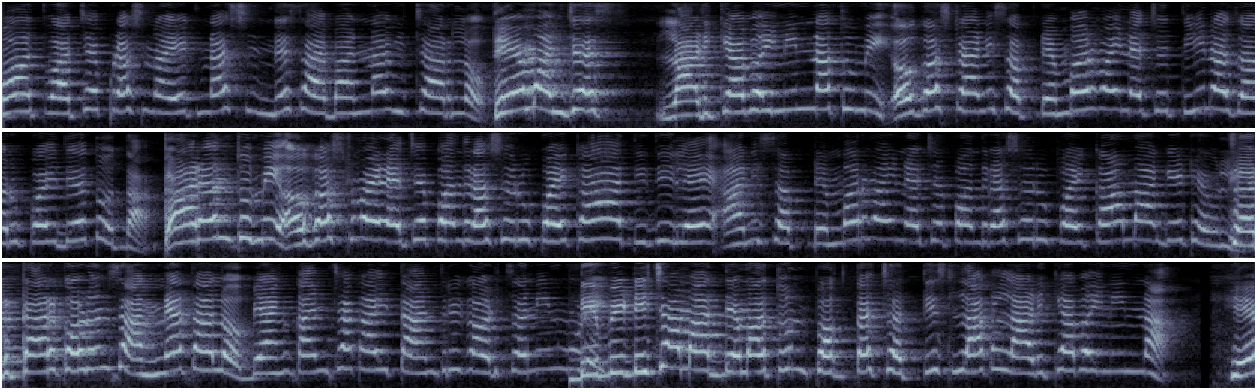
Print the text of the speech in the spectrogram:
महत्त्वाचे प्रश्न एकनाथ शिंदे साहेबांना विचारलं. ते म्हणजेच लाडक्या बहिणींना तुम्ही ऑगस्ट आणि सप्टेंबर महिन्याचे तीन हजार रुपये देत होता. कारण तुम्ही ऑगस्ट महिन्याचे पंधराशे रुपये का आधी दिले? आणि सप्टेंबर महिन्याचे पंधराशे रुपये का मागे ठेवले? सरकारकडून सांगण्यात आलं बँकांच्या काही तांत्रिक अडचणींमुळे. डीबीटीच्या माध्यमातून फक्त छत्तीस लाख लाडक्या बहिणींना हे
